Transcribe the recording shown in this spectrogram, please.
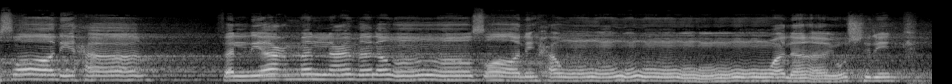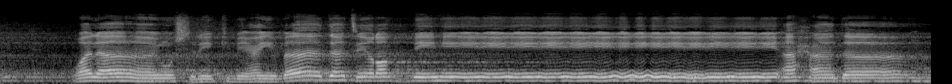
صالحا فليعمل عملا صالحا ولا يشرك ولا يشرك بعبادة ربه أحداً.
